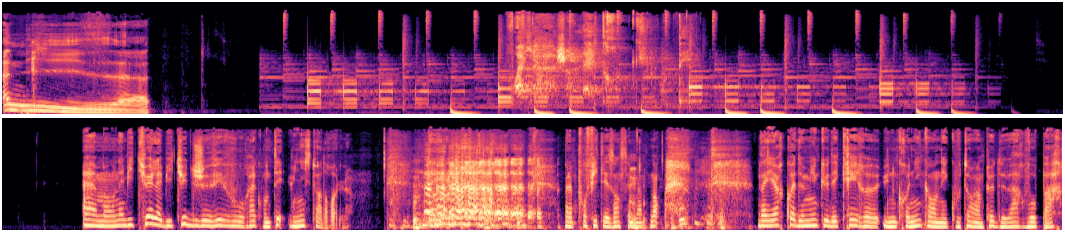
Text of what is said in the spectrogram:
Annelise. À mon habituelle habitude, je vais vous raconter une histoire drôle. voilà, profitez-en, c'est maintenant. D'ailleurs, quoi de mieux que d'écrire euh, une chronique en écoutant un peu de Arvo Part,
